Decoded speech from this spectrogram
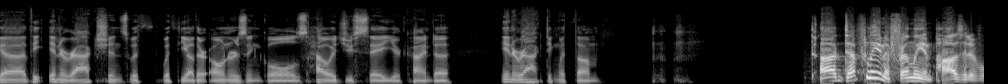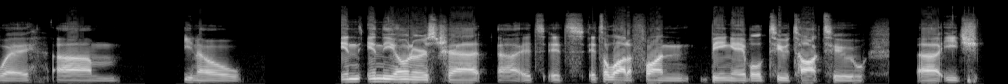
uh, the interactions with with the other owners and goals, how would you say you're kind of interacting with them? Uh, definitely in a friendly and positive way. Um, you know, in in the owners chat, uh, it's it's it's a lot of fun being able to talk to uh, each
